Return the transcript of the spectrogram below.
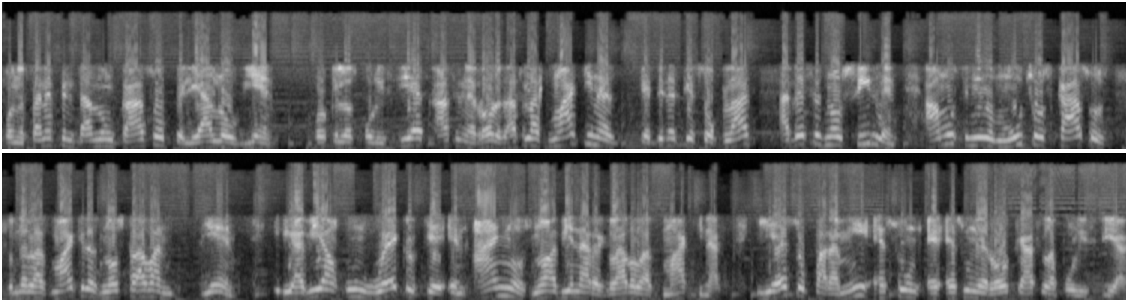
cuando están enfrentando un caso, pelearlo bien, porque los policías hacen errores, hacen las máquinas que tienes que soplar, a veces no sirven. Hemos tenido muchos casos donde las máquinas no estaban bien y había un récord que en años no habían arreglado las máquinas y eso para mí es un es un error que hace la policía.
